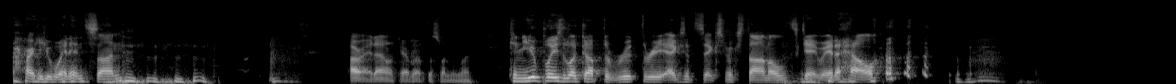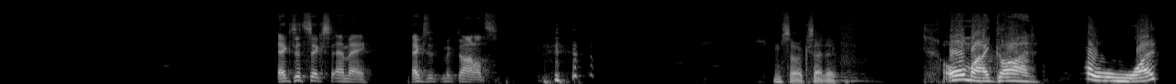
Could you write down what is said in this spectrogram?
Are you winning, son? All right, I don't care about this one anymore. Can you please look up the Route 3 Exit 6 McDonald's Gateway to Hell? Exit six, MA. Exit McDonald's. I'm so excited. Oh my god. Oh, what?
